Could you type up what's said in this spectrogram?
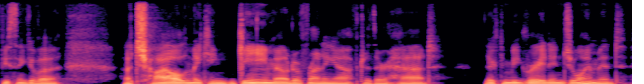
If you think of a, a child making game out of running after their hat, there can be great enjoyment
